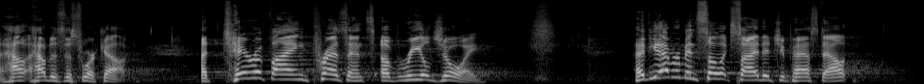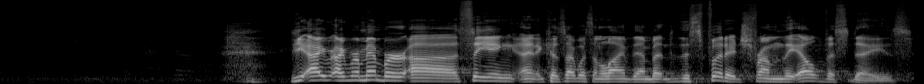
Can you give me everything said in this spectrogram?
How, how does this work out? A terrifying presence of real joy. Have you ever been so excited you passed out? Yeah, I, I remember uh, seeing, because I wasn't alive then, but this footage from the Elvis days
